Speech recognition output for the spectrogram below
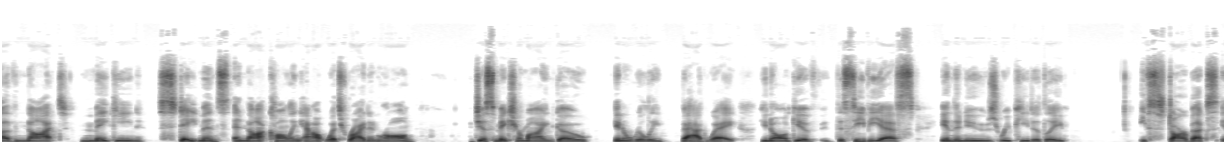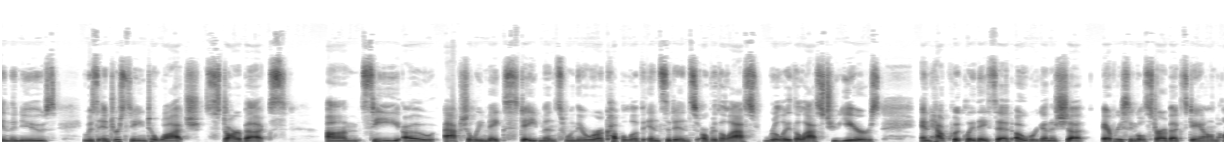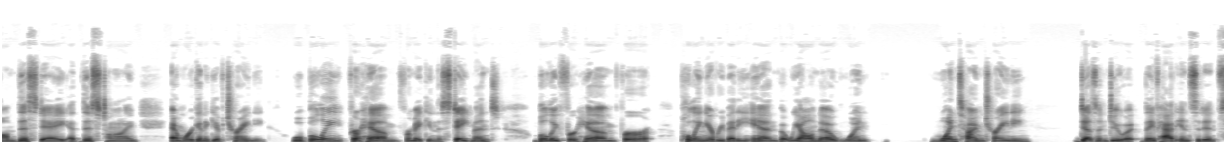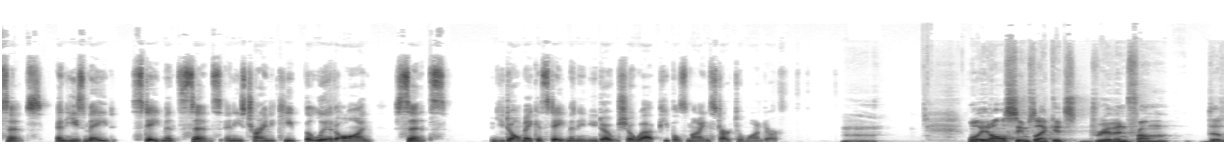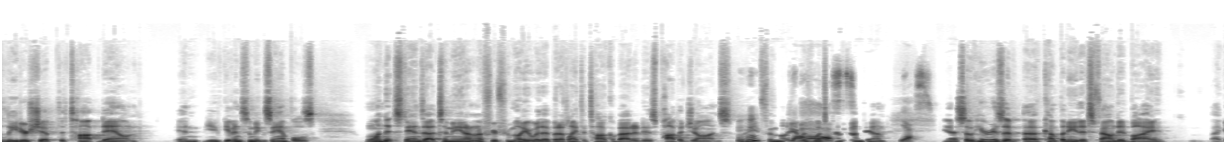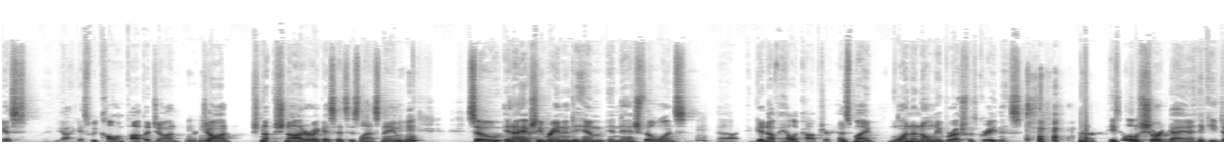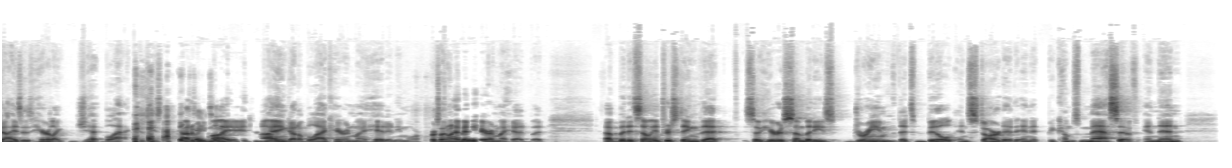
of not making statements and not calling out what's right and wrong just makes your mind go in a really bad way. You know, I'll give the CVS in the news repeatedly, if Starbucks in the news. It was interesting to watch Starbucks um, CEO actually make statements when there were a couple of incidents over the last, really the last two years, and how quickly they said, oh, we're going to shut every single Starbucks down on this day at this time, and we're going to give training. Well, bully for him for making the statement, bully for him for pulling everybody in, but we all know one one time training doesn't do it. They've had incidents since, and he's made statements since, and he's trying to keep the lid on since. You don't make a statement and you don't show up, people's minds start to wander. Hmm. Well, it all seems like it's driven from the leadership, the top down. And you've given some examples. One that stands out to me, I don't know if you're familiar with it, but I'd like to talk about it, is Papa John's. Mm-hmm. Are you familiar yes. with what's kind of gone down? Yes. Yeah. So here is a, a company that's founded by, I guess, yeah, I guess we call him Papa John or mm-hmm. John Schnatter. I guess that's his last name. Mm-hmm. So, and I actually ran into him in Nashville once. Uh, getting off a helicopter. That's my one and only brush with greatness. uh, he's a little short guy, and I think he dyes his hair like jet black because he's got to be my age, and I ain't got a black hair in my head anymore. Of course, I don't have any hair in my head, but uh, but it's so interesting that so here is somebody's dream that's built and started, and it becomes massive, and then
